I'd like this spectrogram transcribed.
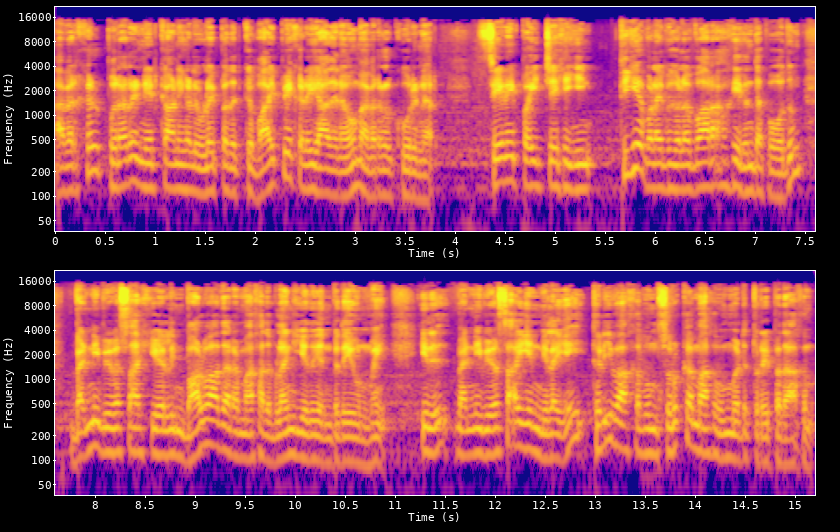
அவர்கள் பிறரின் நெற்காணிகளில் உழைப்பதற்கு வாய்ப்பே கிடையாது எனவும் அவர்கள் கூறினர். சேனை பயிற்சிகையின் தீய விளைவுகள் எவ்வாறாக இருந்த போதும் வன்னி விவசாயிகளின் வாழ்வாதாரமாக அது விளங்கியது என்பதே உண்மை. இது வன்னி விவசாயியின் நிலையை தெளிவாகவும் சுருக்கமாகவும் எடுத்துரைப்பதாகும்.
